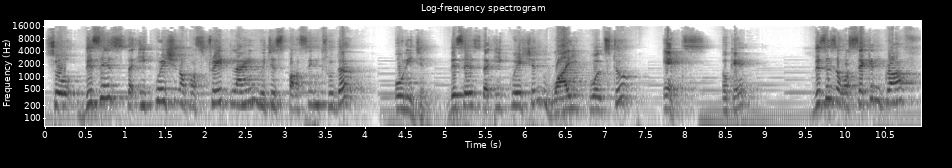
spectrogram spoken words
So this is the equation of a straight line which is passing through the origin. This is the equation y equals to x. Okay. This is our second graph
